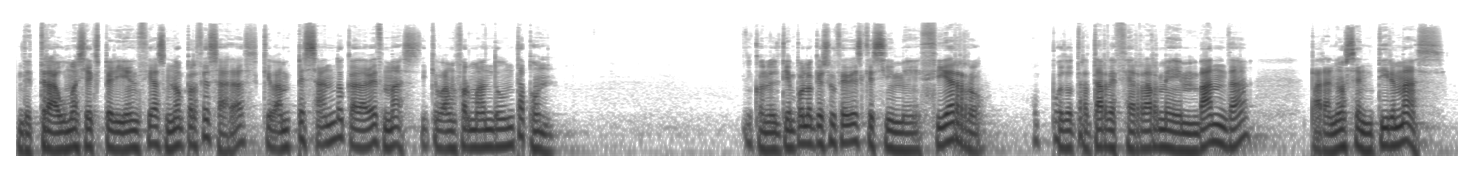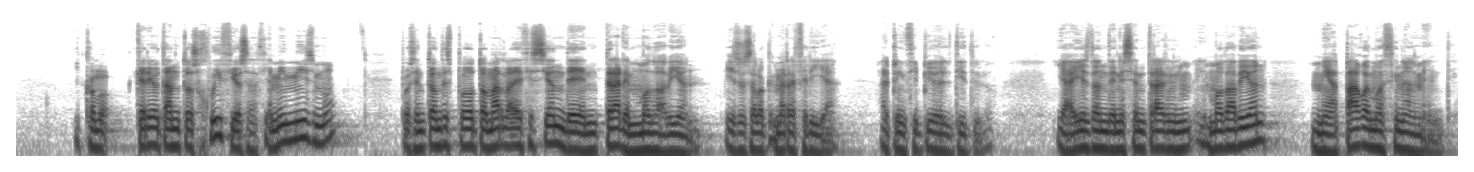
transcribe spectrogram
de traumas y experiencias no procesadas que van pesando cada vez más y que van formando un tapón. Y con el tiempo lo que sucede es que si me cierro, o puedo tratar de cerrarme en banda para no sentir más, y como creo tantos juicios hacia mí mismo, pues entonces puedo tomar la decisión de entrar en modo avión. Y eso es a lo que me refería al principio del título. Y ahí es donde en ese entrar en, modo avión me apago emocionalmente.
